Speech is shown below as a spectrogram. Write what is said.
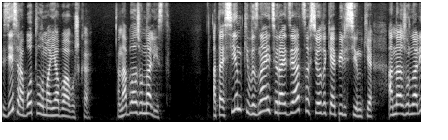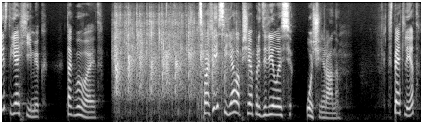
здесь работала моя бабушка. Она была журналист. От осинки, вы знаете, родятся все-таки апельсинки. Она журналист, я химик. Так бывает. С профессией я вообще определилась очень рано. В пять лет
